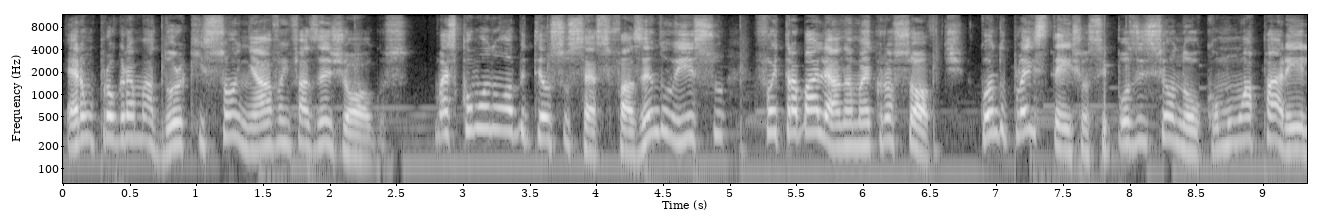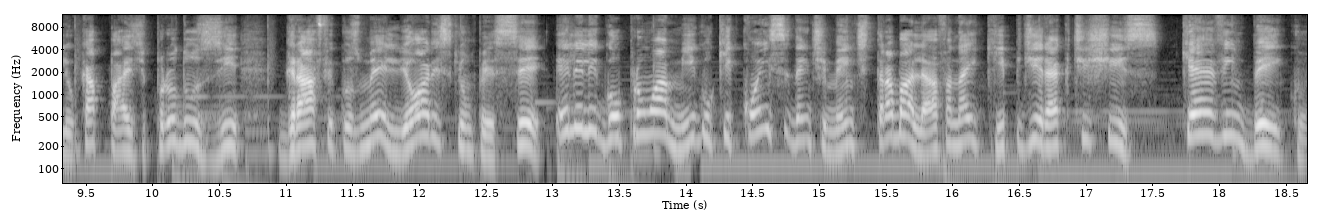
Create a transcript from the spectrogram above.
era um programador que sonhava em fazer jogos. Mas como não obteve sucesso fazendo isso, foi trabalhar na Microsoft. Quando o Playstation se posicionou como um aparelho capaz de produzir gráficos melhores que um PC, ele ligou para um amigo que coincidentemente trabalhava na equipe DirectX. Kevin Bacon,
